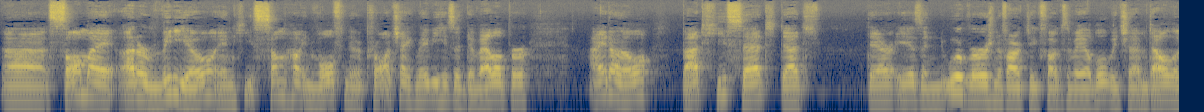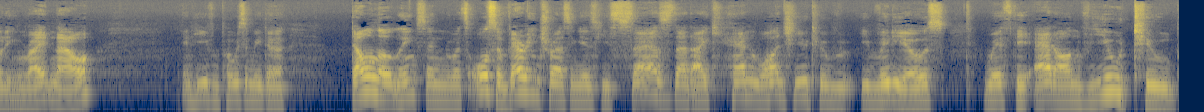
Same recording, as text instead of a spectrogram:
uh, saw my other video and he's somehow involved in the project. Maybe he's a developer, I don't know. But he said that there is a newer version of Arctic Fox available, which I'm downloading right now. And he even posted me the download links. And what's also very interesting is he says that I can watch YouTube videos with the add-on ViewTube.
